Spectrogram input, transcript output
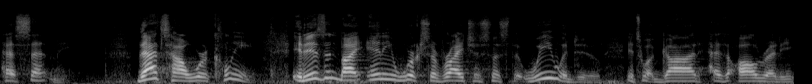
has sent me. That's how we're clean. It isn't by any works of righteousness that we would do, it's what God has already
